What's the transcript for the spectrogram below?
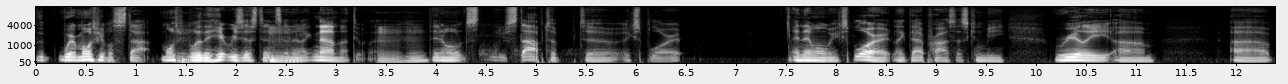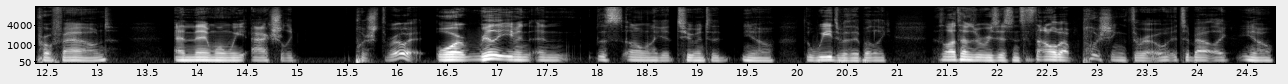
the where most people stop. Most Mm. people they hit resistance and Mm. they're like, "No, I'm not doing that." mm-hmm. They don't stop to to explore it. And then when we explore it, like that process can be really um, uh, profound. And then when we actually push through it, or really even, and this I don't want to get too into you know the weeds with it, but like there's a lot of times with resistance, it's not all about pushing through. It's about like you know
